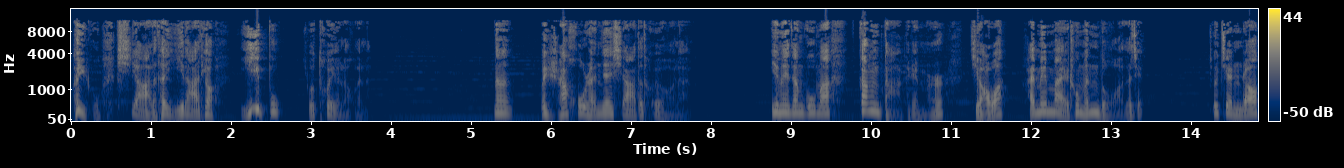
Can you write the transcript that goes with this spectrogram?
哎呦，吓了她一大跳，一步就退了回来。那为啥忽然间吓得退回来了？因为咱姑妈刚打开这门，脚啊还没迈出门垛子去，就见着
